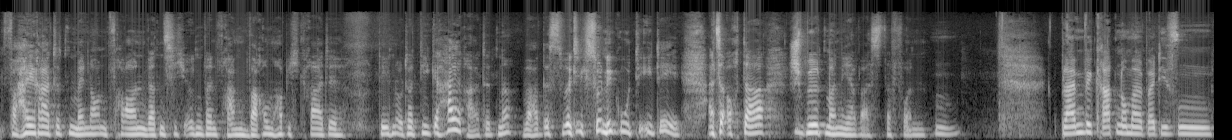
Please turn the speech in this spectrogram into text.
verheirateten Männer und Frauen werden sich irgendwann fragen, warum habe ich gerade den oder die geheiratet? Ne? War das wirklich so eine gute Idee? Also auch da spürt man ja was davon. Hm. Bleiben wir gerade noch mal bei diesen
